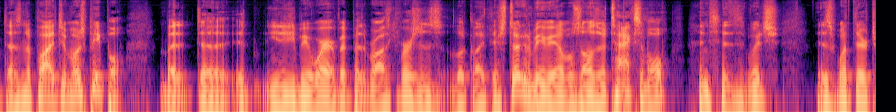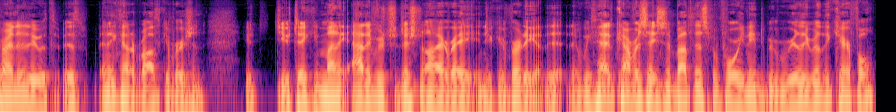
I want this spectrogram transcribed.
doesn't apply to most people, but uh, it, you need to be aware of it. But the Roth conversions look like they're still going to be available as long as they're taxable, which is what they're trying to do with, with any kind of Roth conversion. You're, you're, taking money out of your traditional IRA and you're converting it. And we've had conversations about this before. You need to be really, really careful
